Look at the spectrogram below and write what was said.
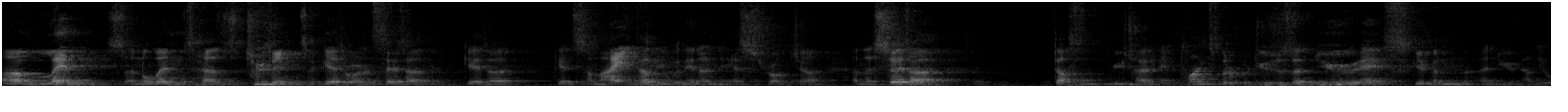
a lens. And a lens has two things, a getter and a setter. The getter gets some A value within an S structure, and the setter doesn't mutate it in place, but it produces a new S given a new value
